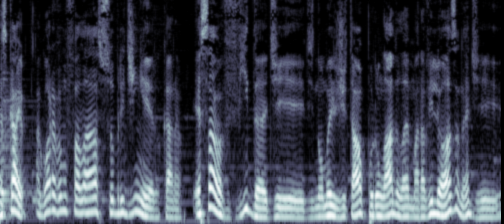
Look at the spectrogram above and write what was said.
Mas, Caio, agora vamos falar sobre dinheiro, cara. Essa vida de, de nômade digital, por um lado, ela é maravilhosa, né? De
